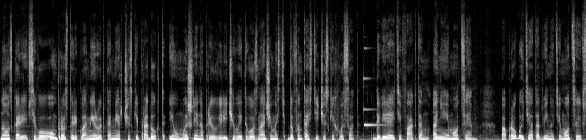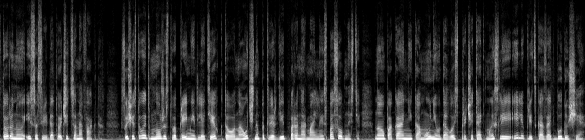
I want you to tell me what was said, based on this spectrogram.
но, скорее всего, он просто рекламирует коммерческий продукт и умышленно преувеличивает его значимость до фантастических высот. Доверяйте фактам, а не эмоциям. Попробуйте отодвинуть эмоции в сторону и сосредоточиться на фактах. Существует множество премий для тех, кто научно подтвердит паранормальные способности, но пока никому не удалось прочитать мысли или предсказать будущее.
